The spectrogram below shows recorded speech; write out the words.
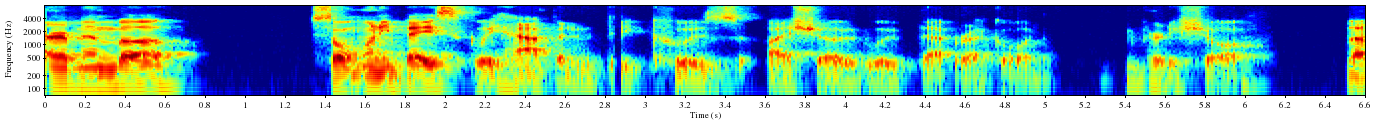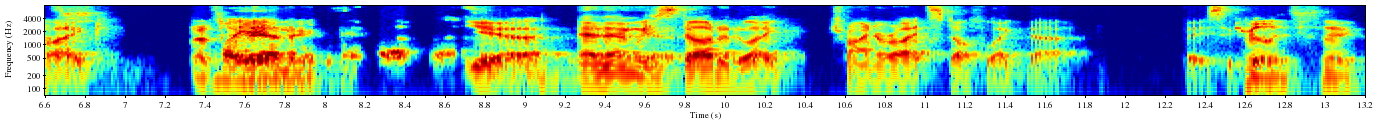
I remember Salt Money basically happened because I showed Luke that record. I'm pretty sure. That's like that's Oh crazy. yeah, yeah. And then we Yeah. started like trying to write stuff like that. It's Basically. really sick.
